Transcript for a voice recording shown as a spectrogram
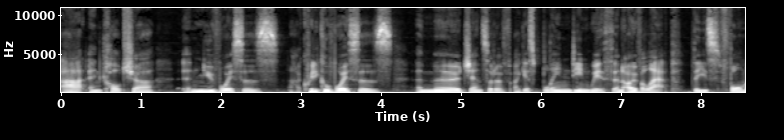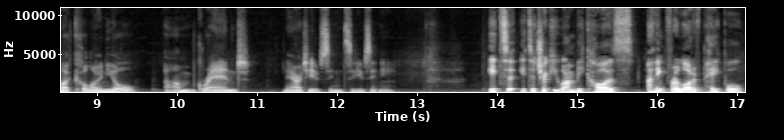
art and culture, uh, new voices, uh, critical voices emerge and sort of, I guess, blend in with and overlap these former colonial um, grand narratives in City of Sydney? It's a, it's a tricky one because I think for a lot of people,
